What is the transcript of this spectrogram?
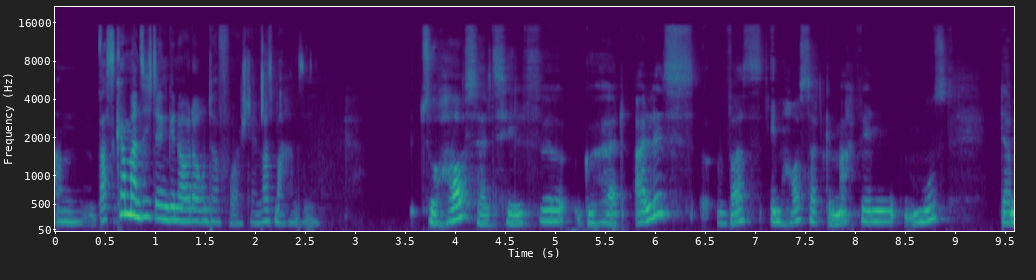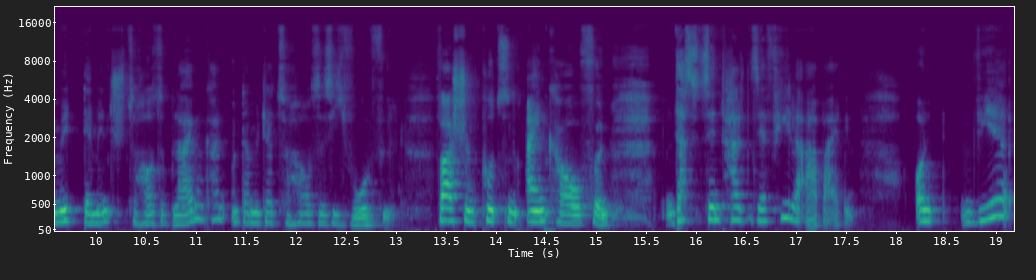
Ähm, was kann man sich denn genau darunter vorstellen? Was machen Sie? Zur Haushaltshilfe gehört alles, was im Haushalt gemacht werden muss, damit der Mensch zu Hause bleiben kann und damit er zu Hause sich wohlfühlt. Waschen, putzen, einkaufen, das sind halt sehr viele Arbeiten. Und wir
